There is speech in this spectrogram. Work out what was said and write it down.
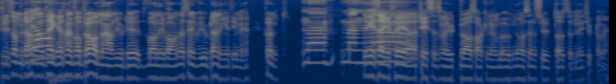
brytt sig om, då hade Ja. man tänkt att han var bra när han gjorde var Nirvana, sen gjorde han ingenting mer. Punkt. nej men Det finns jag, säkert fler artister som har gjort bra saker när de var unga och sen slutade och sen inte gjort dem mer.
